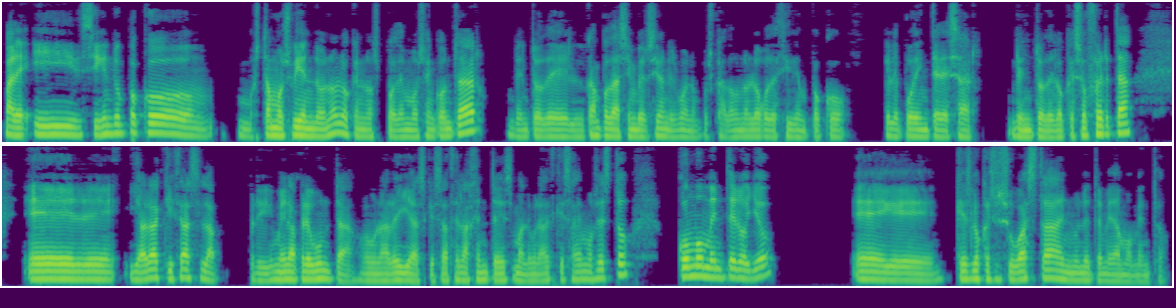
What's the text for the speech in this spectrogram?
Vale, y siguiendo un poco, estamos viendo, ¿no? Lo que nos podemos encontrar dentro del campo de las inversiones, bueno, pues cada uno luego decide un poco qué le puede interesar dentro de lo que es oferta. Y ahora quizás la primera pregunta, o una de ellas que se hace la gente es, vale, una vez que sabemos esto, ¿cómo me entero yo eh, qué es lo que se subasta en un determinado momento?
